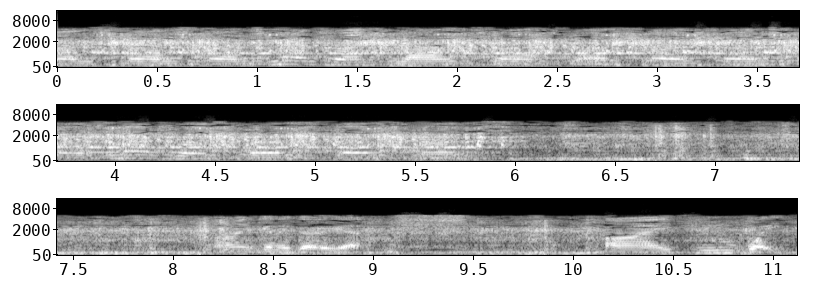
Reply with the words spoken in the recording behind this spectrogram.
munch, munch, munch, munch, munch, munch, munch, munch, munch, munch, munch, munch, munch, munch, munch, munch. I ain't gonna go yet. I can wait.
